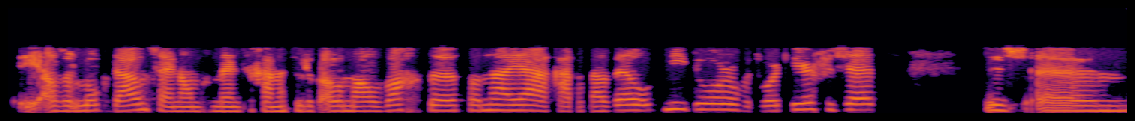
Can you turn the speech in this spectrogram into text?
eh, als er lockdowns zijn, andere mensen gaan natuurlijk allemaal wachten van, nou ja, gaat het nou wel of niet door, of het wordt weer verzet. Dus ehm,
